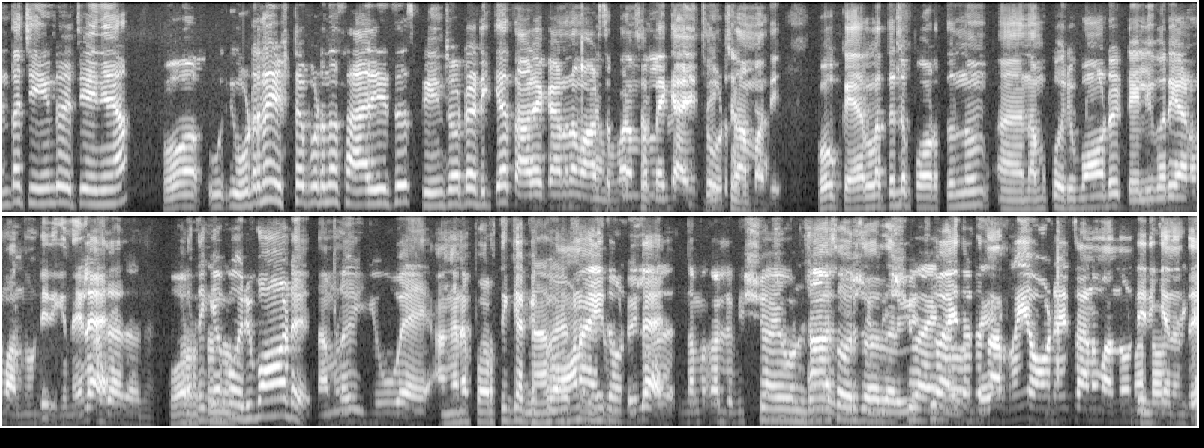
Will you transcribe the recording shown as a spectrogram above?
എന്താ ചെയ്യേണ്ടത് വെച്ച് കഴിഞ്ഞാൽ ഓ, ഉ- ഉടനെ ഇഷ്ടപ്പെടുന്ന സാരീസ് സ്ക്രീൻഷോട്ട് അടിക്കുക താഴെ കാണുന്ന വാട്സപ്പ് നമ്പറിലേക്ക് അയച്ചു കൊടുത്താൽ മതി. ഇപ്പോ കേരളത്തിന്റെ പുറത്തുനിന്നും നമുക്ക് ഒരുപാട് ഡെലിവറിയാണ് വന്നുകൊണ്ടിരിക്കുന്നത് അല്ലെ. പുറത്തേക്കൊക്കെ ഒരുപാട് നമ്മൾ യു എ അങ്ങനെ പുറത്തേക്കൊക്കെ ഓൺ ആയതുകൊണ്ട് ഇല്ലേ? നമുക്കല്ല വിഷു ആയതുകൊണ്ട് സോറി സോറി വിഷു ആയതുകൊണ്ട് നിറയെ ഓർഡേഴ്സ് ആണ് വന്നുകൊണ്ടിരിക്കുന്നത്.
